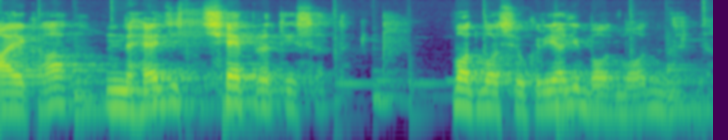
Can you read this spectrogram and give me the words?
आय का महज छः प्रतिशत। बहुत बहुत शुक्रिया जी बहुत बहुत धन्यवाद।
